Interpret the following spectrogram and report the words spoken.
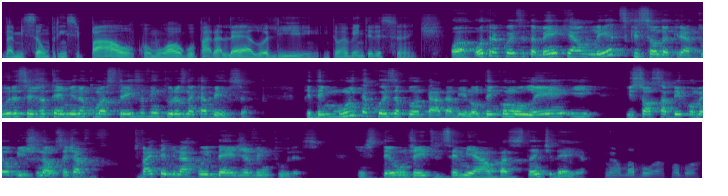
da missão principal, como algo paralelo ali. Então é bem interessante. Ó, outra coisa também é que ao ler a descrição da criatura, você já termina com umas três aventuras na cabeça. Porque tem muita coisa plantada ali. Não tem como ler e, e só saber como é o bicho. Não, você já vai terminar com ideias de aventuras. A gente tem um jeito de semear bastante ideia. É uma boa, uma boa.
